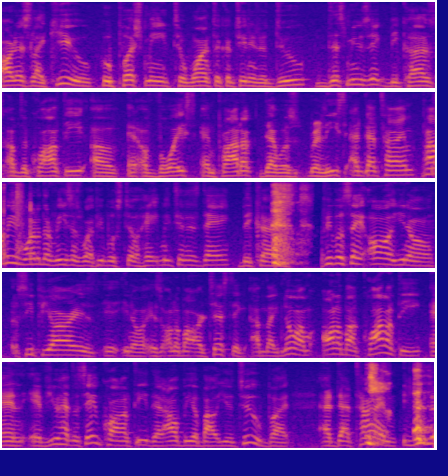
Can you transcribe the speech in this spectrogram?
artists like you who pushed me to want to continue to do this music because of the quality of, of voice and product that was released at that time. Probably one of the reasons why people still hate me to this day because people say, "Oh, you know, CPR is you know is all about Artistik." I'm like, "No, I'm all about quality, and if you have the same quality, then I'll be about you too." But at that time, you,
